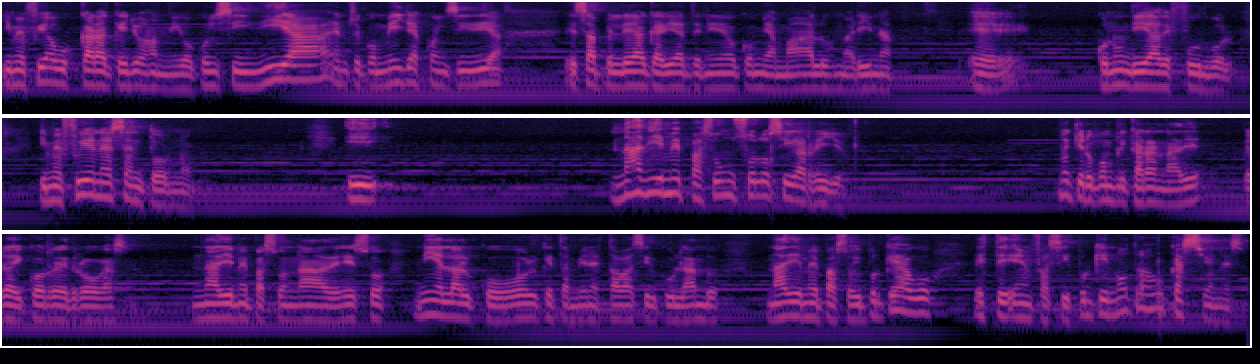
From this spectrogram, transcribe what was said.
y me fui a buscar a aquellos amigos. Coincidía, entre comillas, coincidía esa pelea que había tenido con mi amada Luz Marina eh, con un día de fútbol. Y me fui en ese entorno. Y, Nadie me pasó un solo cigarrillo. No quiero complicar a nadie, pero ahí corre drogas. Nadie me pasó nada de eso, ni el alcohol que también estaba circulando nadie me pasó. ¿Y por qué hago este énfasis? Porque en otras ocasiones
